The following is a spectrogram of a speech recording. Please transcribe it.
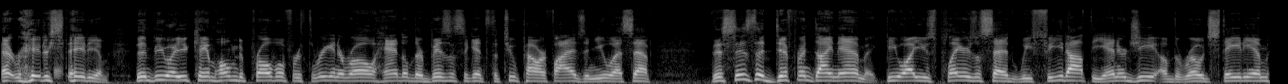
at Raider Stadium. Then BYU came home to Provo for three in a row, handled their business against the two Power Fives and USF. This is a different dynamic. BYU's players have said we feed off the energy of the road stadium.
